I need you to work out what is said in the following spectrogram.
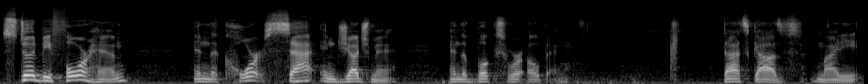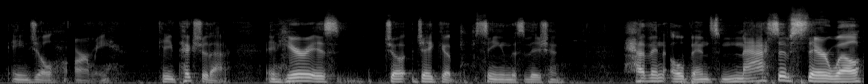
stood before him, and the court sat in judgment, and the books were open. That's God's mighty angel army. Can you picture that? And here is jo- Jacob seeing this vision. Heaven opens, massive stairwell,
